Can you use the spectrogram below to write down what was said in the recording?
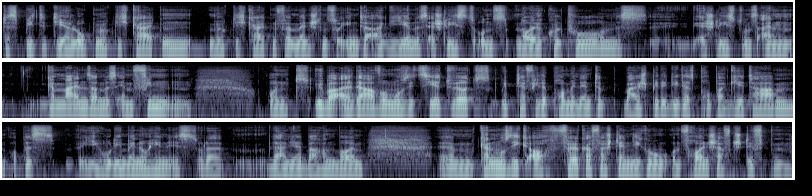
das bietet Dialogmöglichkeiten, Möglichkeiten für Menschen zu interagieren. Es erschließt uns neue Kulturen, es erschließt uns ein gemeinsames Empfinden. Und überall da, wo musiziert wird, gibt ja viele prominente Beispiele, die das propagiert haben, ob es Yehudi Menuhin ist oder Daniel Barenboim, ähm, kann Musik auch Völkerverständigung und Freundschaft stiften.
